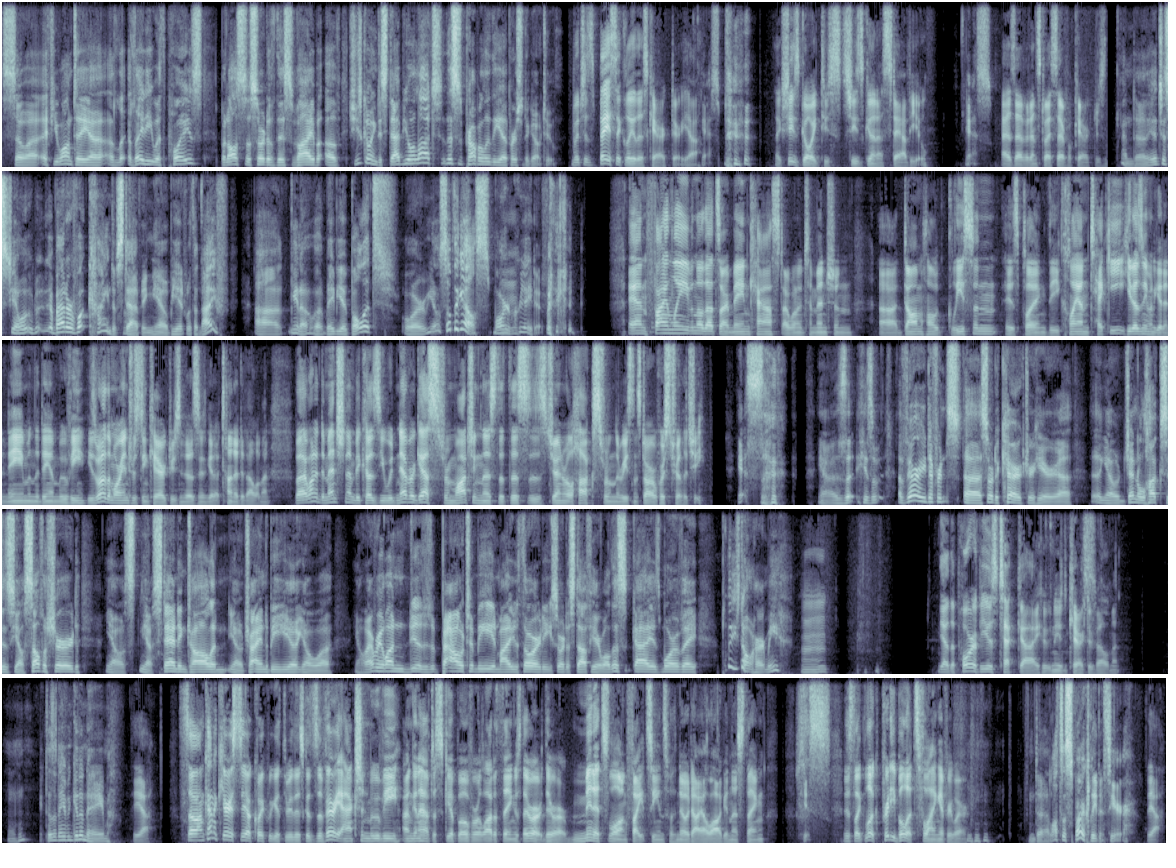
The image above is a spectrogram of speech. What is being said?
so uh, if you want a, uh, a, a lady with poise, but also sort of this vibe of she's going to stab you a lot, this is probably the uh, person to go to. Which is basically this character, yeah. Yes. Like she's going to, she's gonna stab you, yes. as evidenced by several characters. And uh, it just, you know, a matter of what kind of stabbing, you know, be it with a knife, uh, you know, uh, maybe a bullet or, you know, something else more creative. And finally, even though that's our main cast, I wanted to mention uh, Domhnall Gleeson is playing the clan techie. He doesn't even get a name in the damn movie. He's one of the more interesting characters and doesn't get a ton of development. But I wanted to mention him because you would never guess from watching this that this is General Hux from the recent Star Wars trilogy. Yes. you know, he's a, he's a, a very different uh, sort of character here. Uh, uh, you know, General Hux is, you know, self-assured, you know, s- you know, standing tall and, you know, trying to be, uh, you know, uh, you know, everyone is bow to me and my authority sort of stuff here. Well, this guy is more of a, please don't hurt me. Yeah, the poor abused tech guy who needed character development. It doesn't even get a name. Yeah. So I'm kind of curious to see how quick we get through this because it's a very action movie. I'm gonna have to skip over a lot of things. There are there are minutes long fight scenes with no dialogue in this thing. Yes. Just like look, pretty bullets flying everywhere. And uh, lots of sparkliness here. yeah.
